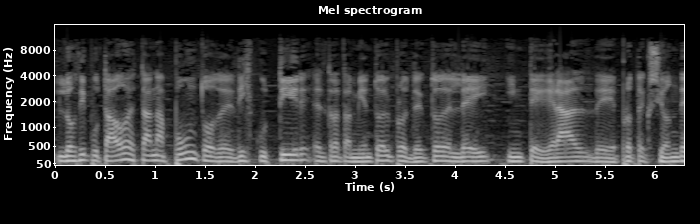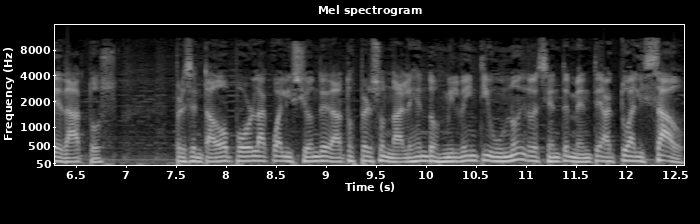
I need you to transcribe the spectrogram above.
los diputados están a punto de discutir el tratamiento del proyecto de ley integral de protección de datos presentado por la coalición de datos personales en 2021 y recientemente actualizado.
